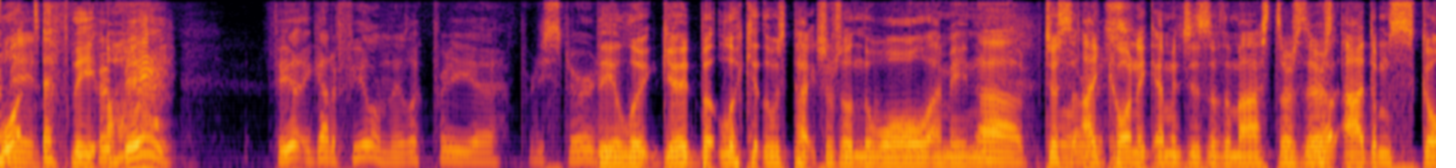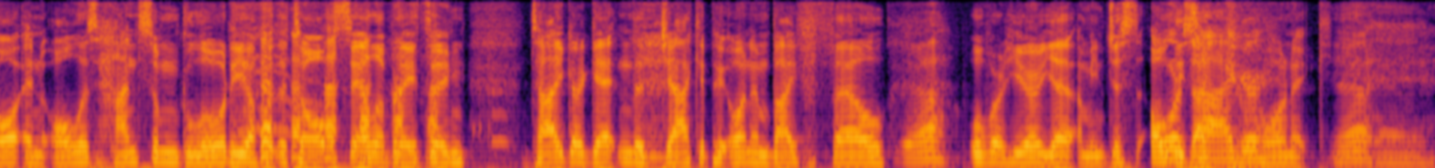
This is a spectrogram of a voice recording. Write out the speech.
What mean, if they could are? be? Feel you got to feel them. They look pretty uh, pretty sturdy. They look good, but look at those pictures on the wall. I mean, oh, just glorious. iconic images of the Masters. There's yep. Adam Scott in all his handsome glory up at the top celebrating. Tiger getting the jacket put on him by Phil. Yeah. Over here, yeah. I mean, just all or these Tiger. iconic, yeah. yeah.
